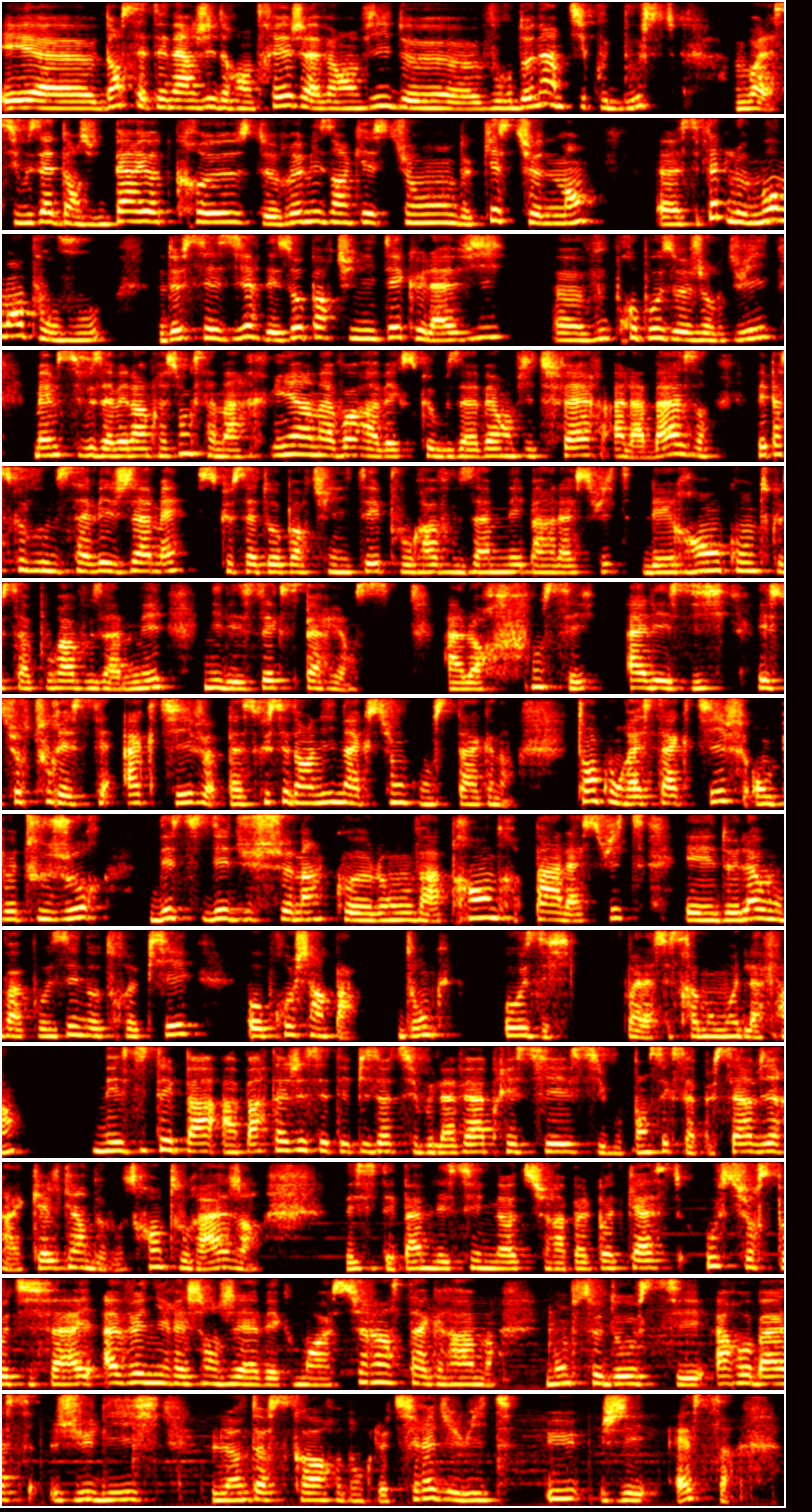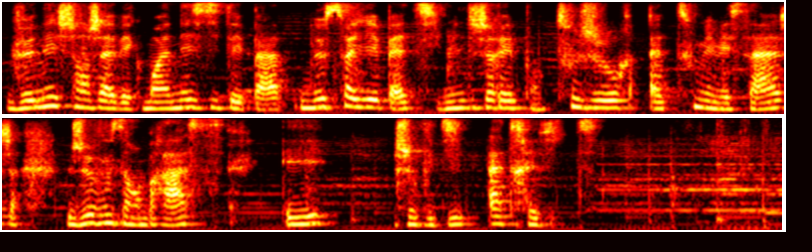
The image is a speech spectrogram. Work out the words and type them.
Et euh, dans cette énergie de rentrée, j'avais envie de vous redonner un petit coup de boost. Voilà, si vous êtes dans une période creuse de remise en question, de questionnement, euh, c'est peut-être le moment pour vous de saisir des opportunités que la vie euh, vous propose aujourd'hui, même si vous avez l'impression que ça n'a rien à voir avec ce que vous avez envie de faire à la base, mais parce que vous ne savez jamais ce que cette opportunité pourra vous amener par la suite, les rencontres que ça pourra vous amener, ni les expériences. Alors foncez, allez-y et surtout restez active parce que c'est dans l'inaction qu'on stagne. Tant qu'on reste actif, on peut toujours décider du chemin que l'on va prendre par la suite et de là où on va poser notre pied au prochain pas. Donc, osez. Voilà, ce sera mon mot de la fin. N'hésitez pas à partager cet épisode si vous l'avez apprécié, si vous pensez que ça peut servir à quelqu'un de votre entourage. N'hésitez pas à me laisser une note sur Apple Podcast ou sur Spotify, à venir échanger avec moi sur Instagram. Mon pseudo, c'est julie, l'underscore, donc le tiré du 8, UGS. Venez échanger avec moi, n'hésitez pas, ne soyez pas timide, je réponds toujours à tous mes messages. Je vous embrasse et je vous dis à très vite. Bye.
